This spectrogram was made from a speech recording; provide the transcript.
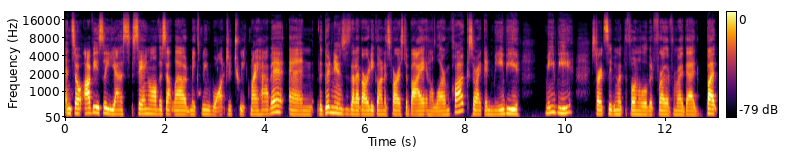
And so obviously, yes, saying all this out loud makes me want to tweak my habit. And the good news is that I've already gone as far as to buy an alarm clock so I could maybe maybe start sleeping with the phone a little bit farther from my bed. But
